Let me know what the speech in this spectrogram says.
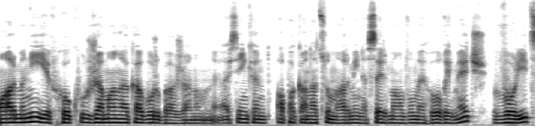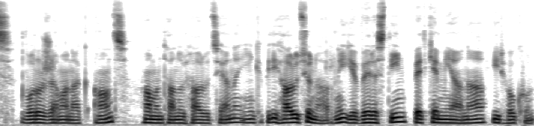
մարմնի եւ հոգու ժամանակավոր բաժանումն է, այսինքն ապականացու մարմինը սերմանվում է հողի մեջ, որից որոշ ժամանակ անց համընդհանուր հարությանը ինքը պիտի հարություն առնի եւ վերստին պետք է միանա իր հոգուն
